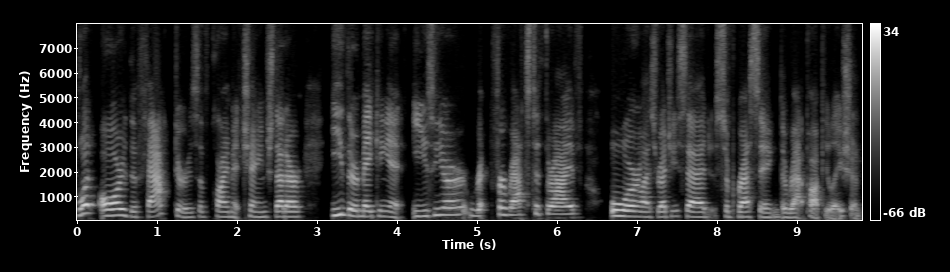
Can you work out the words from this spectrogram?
what are the factors of climate change that are either making it easier for rats to thrive or as reggie said suppressing the rat population?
